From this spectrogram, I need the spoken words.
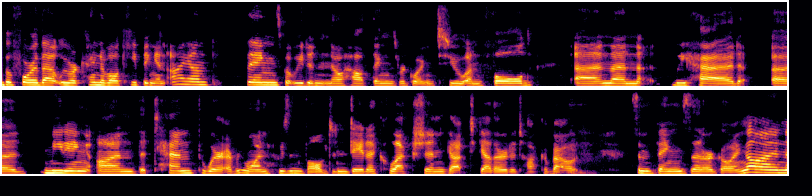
before that we were kind of all keeping an eye on things but we didn't know how things were going to unfold and then we had a meeting on the 10th where everyone who's involved in data collection got together to talk about some things that are going on.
